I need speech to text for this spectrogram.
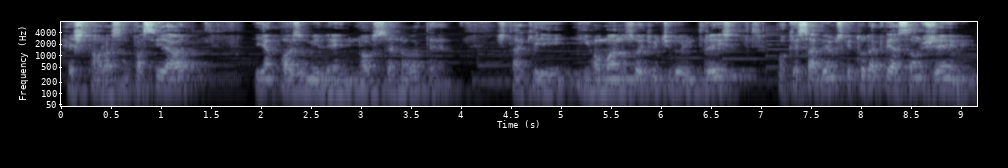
restauração parcial, e após o milênio, novo céu e nova terra. Está aqui em Romanos 8, 22 e 23, porque sabemos que toda a criação geme,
